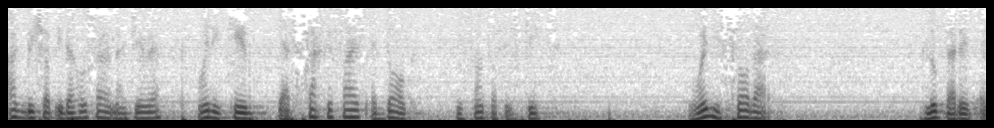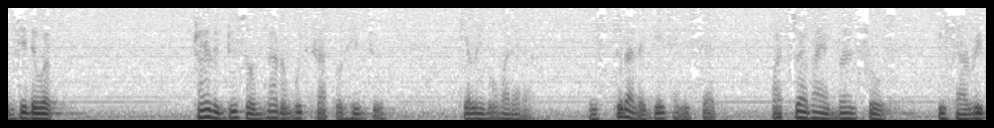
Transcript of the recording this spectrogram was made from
Archbishop Idahosa in Nigeria. When he came, he had sacrificed a dog in front of his gate. When he saw that, he looked at it and see they were trying to do some kind of witchcraft on him to kill him or whatever. He stood at the gate and he said, Whatsoever a man sows, he shall reap.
